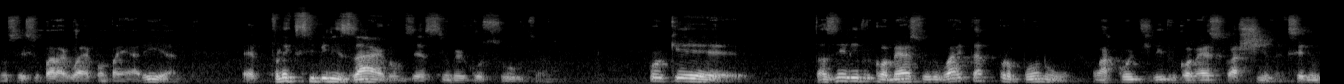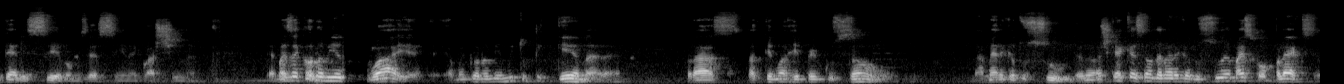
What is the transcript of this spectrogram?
não sei se o Paraguai acompanharia, é, flexibilizar, vamos dizer assim, o Mercosul. Sabe? Porque fazer livre comércio, o Uruguai está propondo um um acordo de livre comércio com a China, que seria um TLC, vamos dizer assim, né, com a China. É, mas a economia do Uruguai é uma economia muito pequena né, para ter uma repercussão na América do Sul. Eu acho que a questão da América do Sul é mais complexa.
